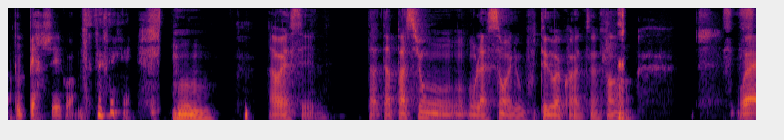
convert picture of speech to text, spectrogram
un peu perché, quoi. Hmm. Ah ouais, c'est ta, ta passion, on, on, la sent, elle est au bout de tes doigts, quoi. Enfin. Ouais,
